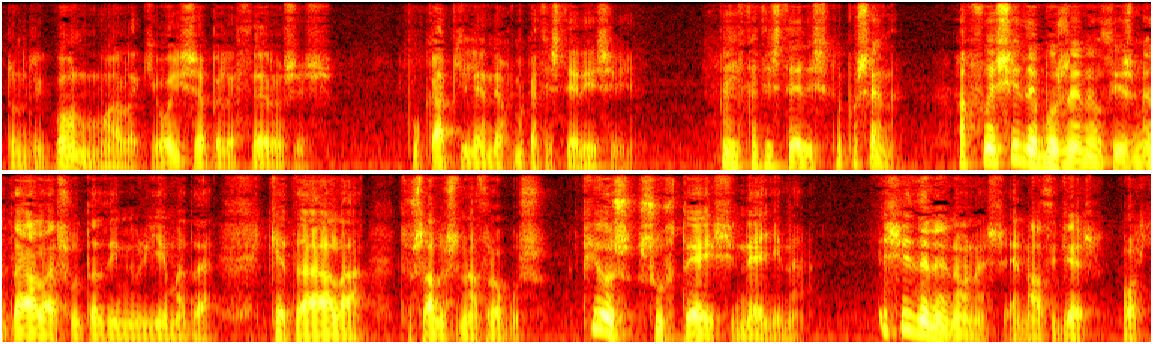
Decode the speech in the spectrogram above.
των δικών μου αλλά και όλης της απελευθέρωσης που κάποιοι λένε έχουμε καθυστερήσει. Ναι, η καθυστέρηση είναι από σένα. Αφού εσύ δεν μπορείς να ενωθεί με τα άλλα σου τα δημιουργήματα και τα άλλα τους άλλους συνανθρώπους. Ποιος σου φταίει συνέλληνα. Εσύ δεν ενώνεσαι. Ενώθηκες; Όχι.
